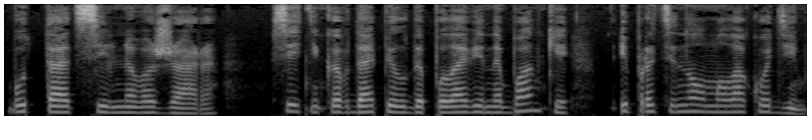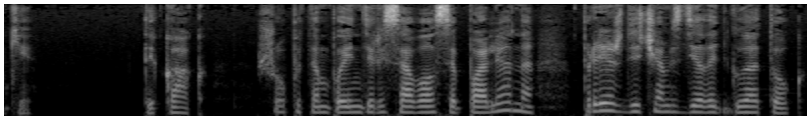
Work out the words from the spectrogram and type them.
будто от сильного жара — Сетников допил до половины банки и протянул молоко Димке. «Ты как?» — шепотом поинтересовался Поляна, прежде чем сделать глоток.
